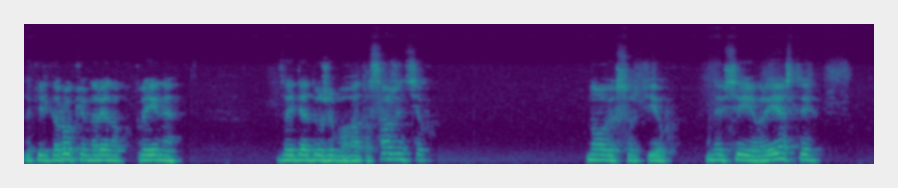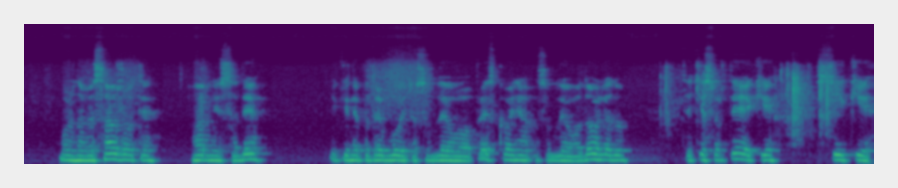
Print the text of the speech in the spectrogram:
За кілька років на ринок України зайде дуже багато саджанців нових сортів. Вони всі є в реєстрі. Можна висаджувати гарні сади, які не потребують особливого оприскування, особливого догляду. Це ті сорти, які стійкі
